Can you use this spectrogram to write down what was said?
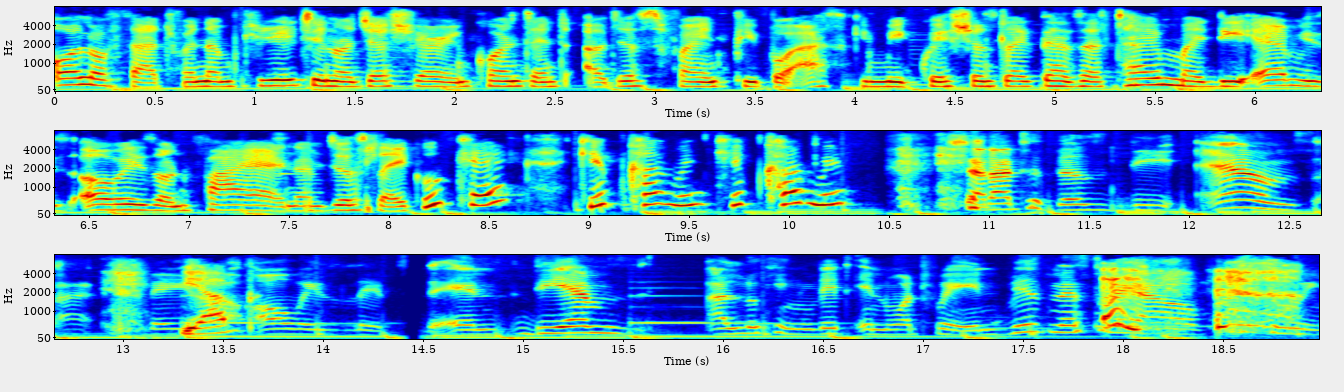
all of that. When i'm creating or just sharing content i'll just find people asking me questions like there's a time my dm is always on fire and i'm just like okay keep coming keep coming. Shout out to those dms they yep. are always lit. And dms are looking lit in what way? In business? Way or pursuing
